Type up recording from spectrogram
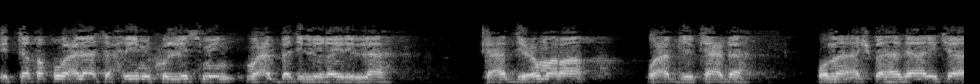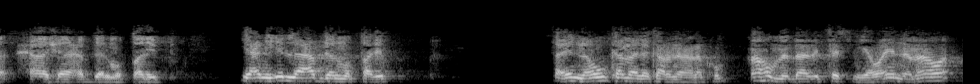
اتفقوا على تحريم كل اسم معبد لغير الله كعبد عمر وعبد الكعبة وما أشبه ذلك حاشا عبد المطلب. يعني إلا عبد المطلب فإنه كما ذكرنا لكم ما هو من باب التسمية وإنما هو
